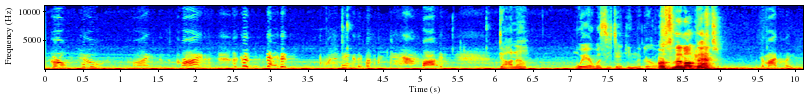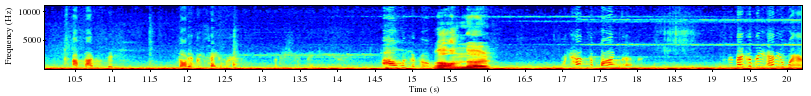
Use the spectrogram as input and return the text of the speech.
The girls too, crying and crying. I couldn't stand it. Poor things, they must be terrified. Donna? Where was he taking the girls? Oh, so they're not dead. To my place, outside the city. Thought it'd be safer, but they should have been here hours ago. Oh no. We have to find them. They could be anywhere.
